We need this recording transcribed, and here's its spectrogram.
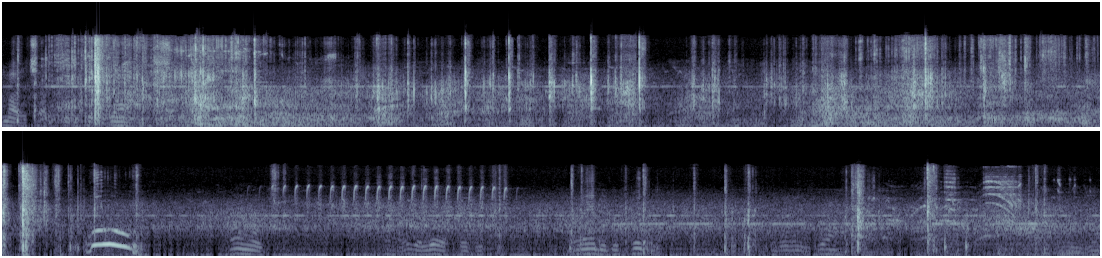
I'm to try to figure this out. Woo! Almost. Oh, there's a little figure. I landed the figure. There you go. There you go.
